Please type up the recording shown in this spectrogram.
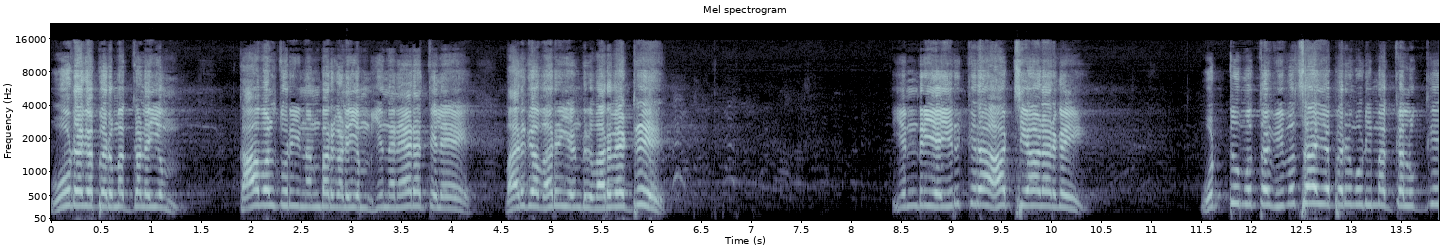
ஊடக பெருமக்களையும் காவல்துறை நண்பர்களையும் இந்த நேரத்திலே வருக வரு என்று வரவேற்று இன்றைய இருக்கிற ஆட்சியாளர்கள் ஒட்டுமொத்த விவசாய பெருங்குடி மக்களுக்கு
